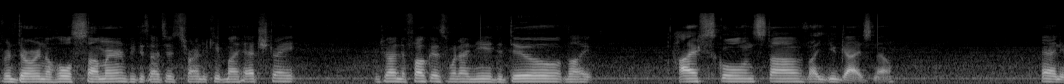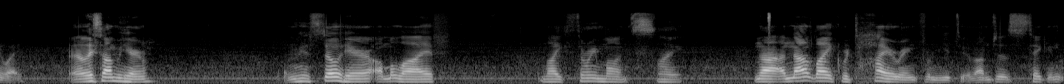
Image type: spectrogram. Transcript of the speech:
for during the whole summer because I was just trying to keep my head straight and trying to focus what I needed to do, like high school and stuff, like you guys know. Anyway, at least I'm here. I'm still here. I'm alive. Like three months, like no, I'm not like retiring from YouTube. I'm just taking.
